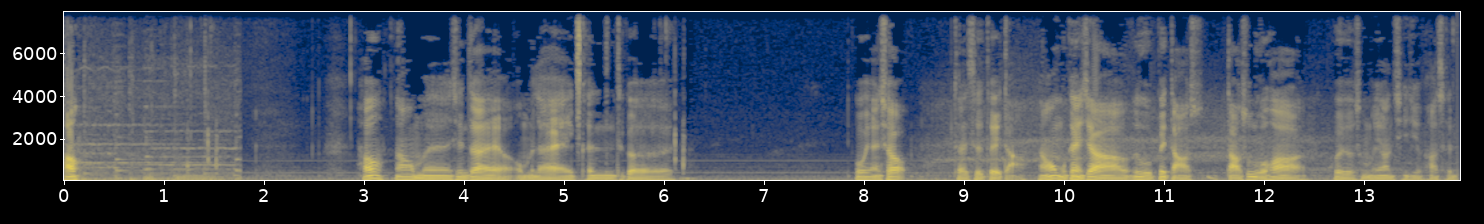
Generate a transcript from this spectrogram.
好。好，那我们现在我们来跟这个欧阳笑再次对打，然后我们看一下，如果被打打输的话，会有什么样情形发生？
